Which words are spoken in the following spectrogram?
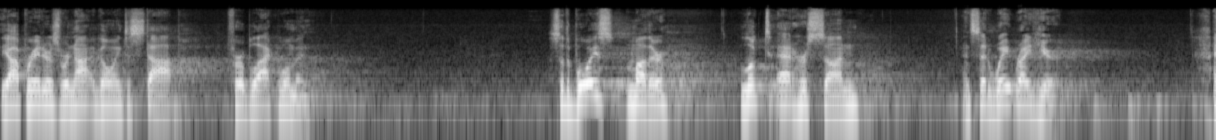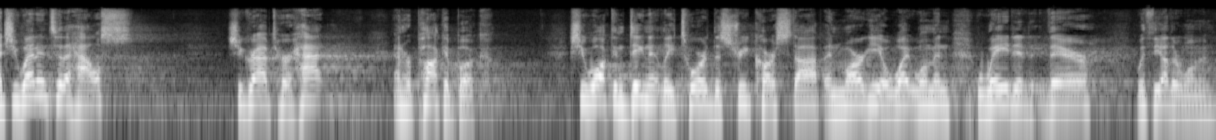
The operators were not going to stop for a black woman. So the boy's mother looked at her son and said, Wait right here. And she went into the house. She grabbed her hat and her pocketbook. She walked indignantly toward the streetcar stop, and Margie, a white woman, waited there with the other woman.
